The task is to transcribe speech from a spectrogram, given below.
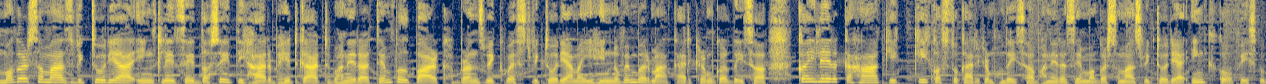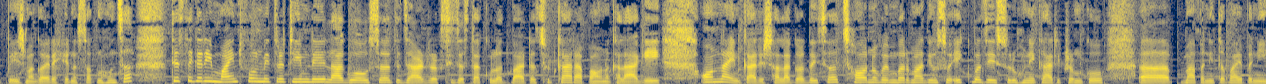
मगर समाज विक्टोरिया इङ्कले चाहिँ दसैँ तिहार भेटघाट भनेर टेम्पल पार्क ब्रन्सविक वेस्ट विक्टोरियामा यही नोभेम्बरमा कार्यक्रम गर्दैछ। कहिले र कहाँ के के कस्तो कार्यक्रम हुँदैछ भनेर चाहिँ मगर समाज विक्टोरिया इङ्कको फेसबुक पेजमा गएर हेर्न सक्नुहुन्छ। गरी माइन्डफुल मित्र टिमले लागु औषध जाड रक्सी जस्ता कुलतबाट छुटकारा पाउनका लागि अनलाइन कार्यशाला गर्दैछ। छ नोभेम्बरमा दिउँसो एक बजे शुरू हुने कार्यक्रमको मा पनि तपाईँ पनि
